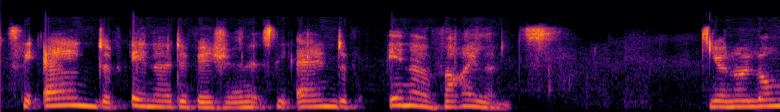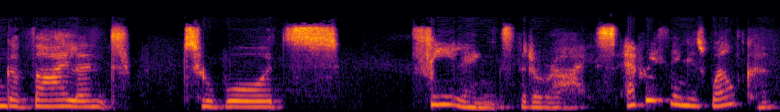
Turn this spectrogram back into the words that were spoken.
It's the end of inner division, it's the end of inner violence. You're no longer violent towards feelings that arise. Everything is welcome.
